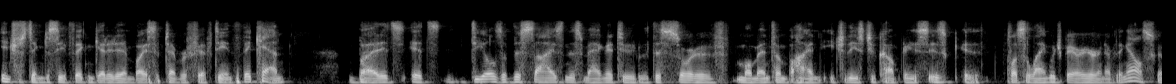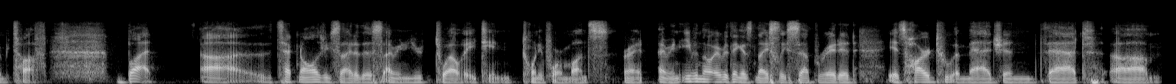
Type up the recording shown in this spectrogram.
interesting to see if they can get it in by September 15th. They can, but it's it's deals of this size and this magnitude with this sort of momentum behind each of these two companies is, is plus the language barrier and everything else is going to be tough. But uh, the technology side of this, I mean, you're 12, 18, 24 months, right? I mean, even though everything is nicely separated, it's hard to imagine that um,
